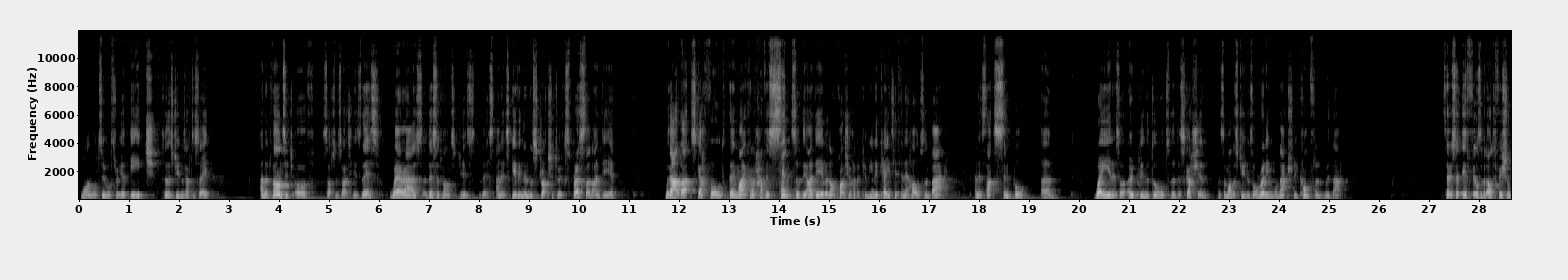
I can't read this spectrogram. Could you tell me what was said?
one or two or three of each. So the students have to say, an advantage of such and such is this, whereas a disadvantage is this. And it's giving them the structure to express that idea. Without that scaffold, they might kind of have this sense of the idea, but not quite sure how to communicate it, and it holds them back. And it's that simple um, way in, it's sort of opening the door to the discussion, and some other students already more naturally confident with that so a, it feels a bit artificial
